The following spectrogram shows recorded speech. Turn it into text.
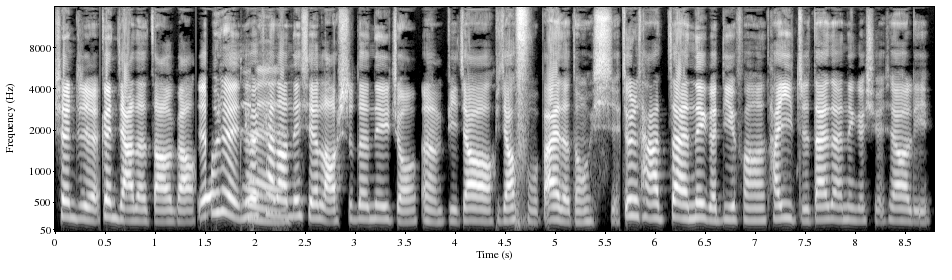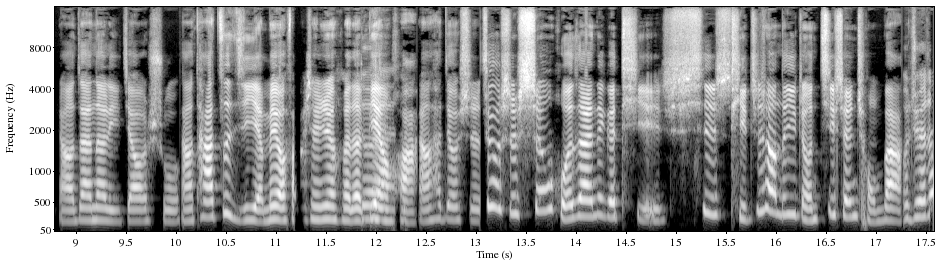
甚至更加的糟糕，就是你会看到那些老师的那种，嗯，比较比较腐败的东西。就是他在那个地方，他一直待在那个学校里，然后在那里教书，然后他自己也没有发生任何的变化，然后他就是就是生活在那个体系体制上的一种寄生虫吧。我觉得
